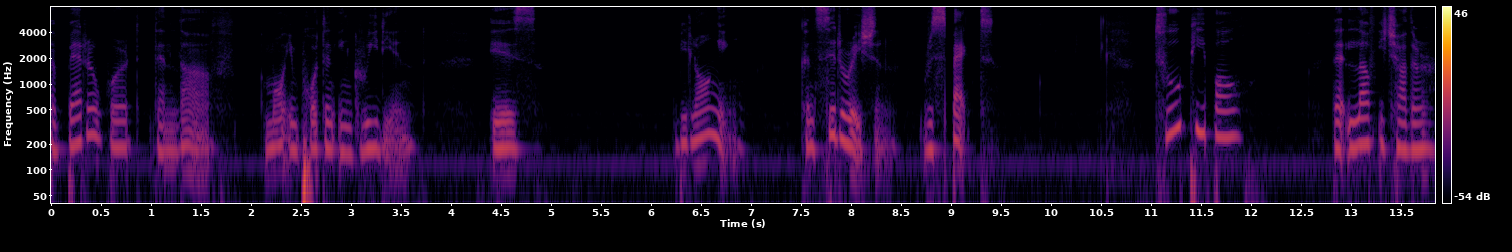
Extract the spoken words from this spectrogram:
A better word than love, more important ingredient is belonging, consideration, respect. Two people that love each other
